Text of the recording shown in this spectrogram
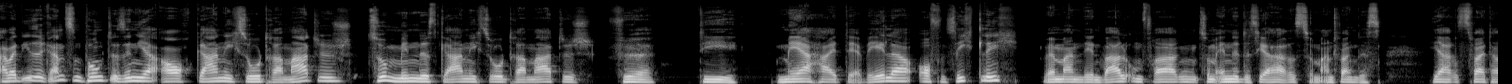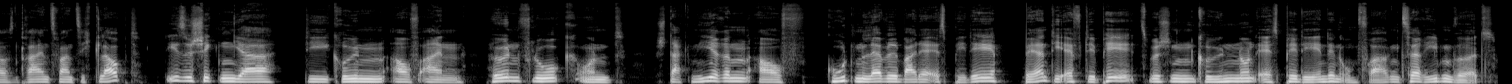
Aber diese ganzen Punkte sind ja auch gar nicht so dramatisch, zumindest gar nicht so dramatisch für die Mehrheit der Wähler offensichtlich, wenn man den Wahlumfragen zum Ende des Jahres, zum Anfang des Jahres 2023 glaubt. Diese schicken ja die Grünen auf einen Höhenflug und stagnieren auf guten Level bei der SPD. Während die FDP zwischen Grünen und SPD in den Umfragen zerrieben wird.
